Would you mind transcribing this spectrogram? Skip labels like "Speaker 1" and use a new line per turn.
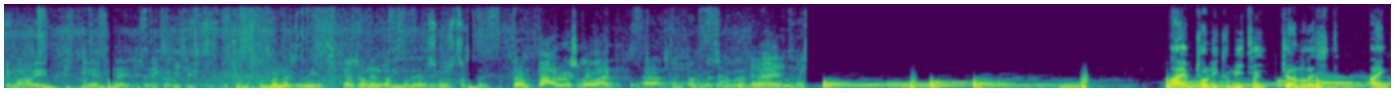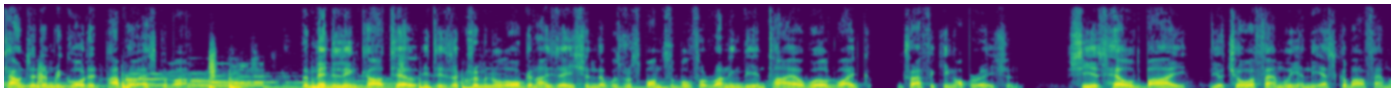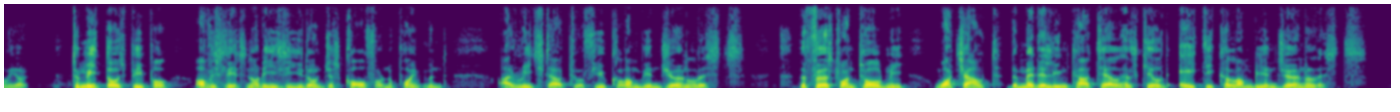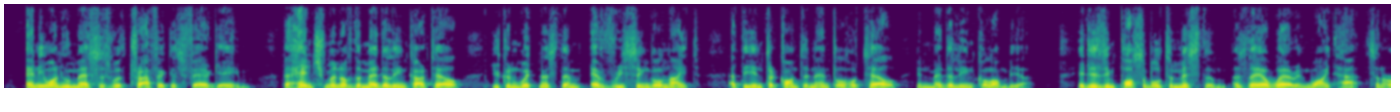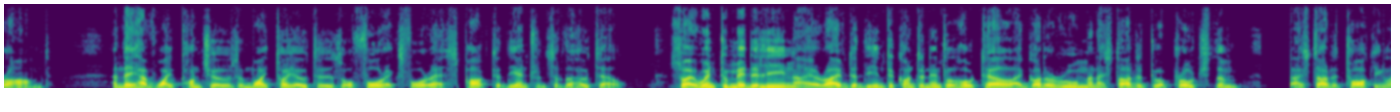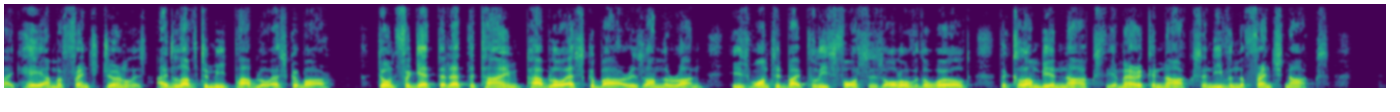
¿Qué más había?
Buenos días. Somos Primo de
Don Pablo Escobar.
Ah, don Pablo Escobar.
I am Tony Comiti, journalist. I encountered and recorded Pablo Escobar. The Medellin cartel, it is a criminal organization that was responsible for running the entire worldwide trafficking operation. She is held by the Ochoa family and the Escobar family. To meet those people, obviously it's not easy. You don't just call for an appointment. I reached out to a few Colombian journalists. The first one told me, watch out, the Medellin cartel has killed 80 Colombian journalists. Anyone who messes with traffic is fair game. The henchmen of the Medellin cartel, you can witness them every single night at the Intercontinental Hotel in Medellin, Colombia. It is impossible to miss them as they are wearing white hats and are armed. And they have white ponchos and white Toyotas or 4X4S parked at the entrance of the hotel. So I went to Medellin, I arrived at the Intercontinental Hotel, I got a room and I started to approach them. I started talking like, hey, I'm a French journalist. I'd love to meet Pablo Escobar. Don't forget that at the time, Pablo Escobar is on the run. He's wanted by police forces all over the world, the Colombian narcs, the American narcs, and even the French narcs.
